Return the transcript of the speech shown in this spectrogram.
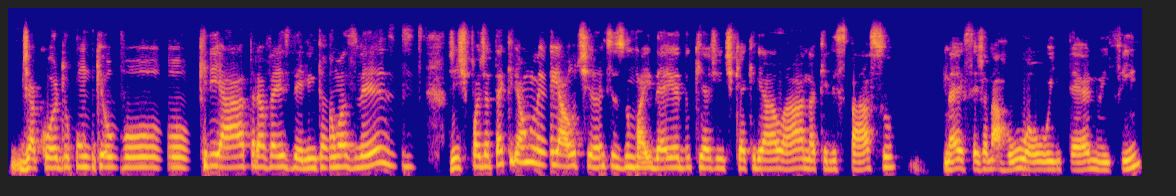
de acordo com o que eu vou criar através dele. Então, às vezes, a gente pode até criar um layout antes de uma ideia do que a gente quer criar lá naquele espaço, né, seja na rua ou interno, enfim.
